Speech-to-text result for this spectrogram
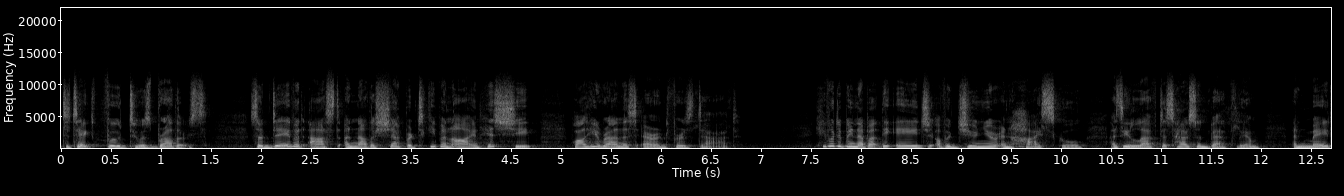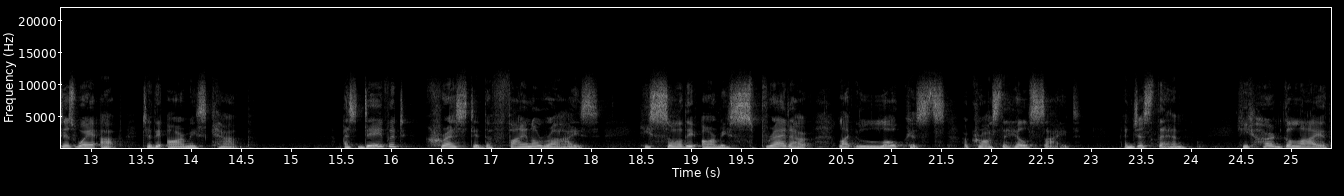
to take food to his brothers. So David asked another shepherd to keep an eye on his sheep while he ran this errand for his dad. He would have been about the age of a junior in high school as he left his house in Bethlehem and made his way up to the army's camp. As David crested the final rise, he saw the army spread out like locusts across the hillside. And just then, he heard Goliath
